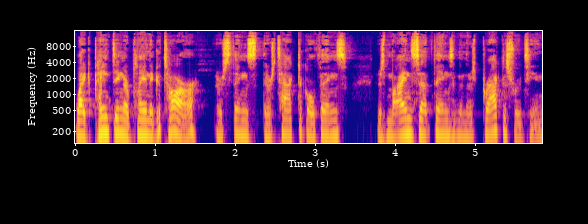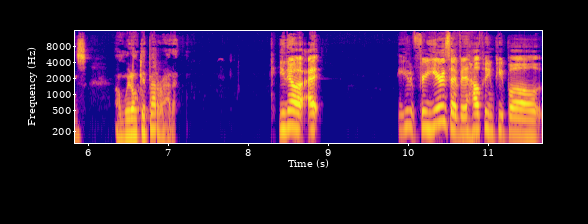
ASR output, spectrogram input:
Like painting or playing the guitar, there's things, there's tactical things, there's mindset things, and then there's practice routines. And we don't get better at it. You know, I for years I've been helping people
